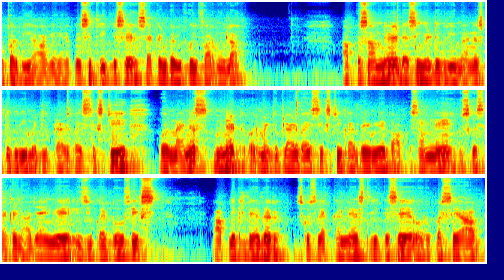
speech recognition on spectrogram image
ऊपर भी आ गए हैं। तो इसी तरीके से सेकंड का भी कोई फार्मूला आपके सामने है decimal degree minus degree multiplied by sixty और माइनस मिनट और मल्टीप्लाइड बाई सिक्सटी कर देंगे तो आपके सामने उसके सेकंड आ जाएँगे इज़ इक्वल टू फिक्स आप लिख लें इधर, इसको सिलेक्ट कर लें इस तरीके से और ऊपर से आप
